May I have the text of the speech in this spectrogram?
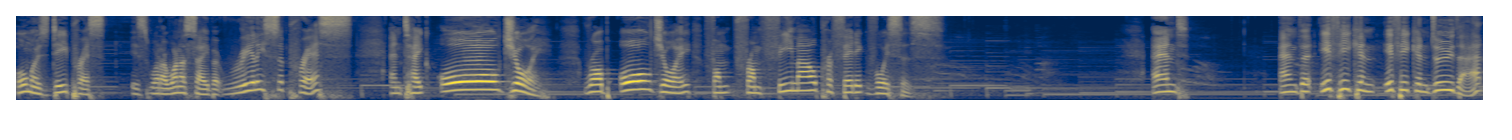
almost depress, is what I want to say, but really suppress and take all joy, rob all joy from, from female prophetic voices and and that if he can if he can do that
